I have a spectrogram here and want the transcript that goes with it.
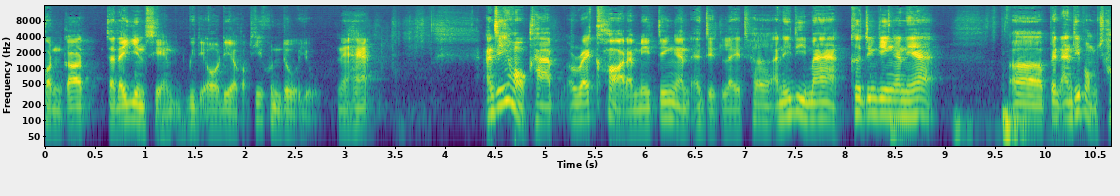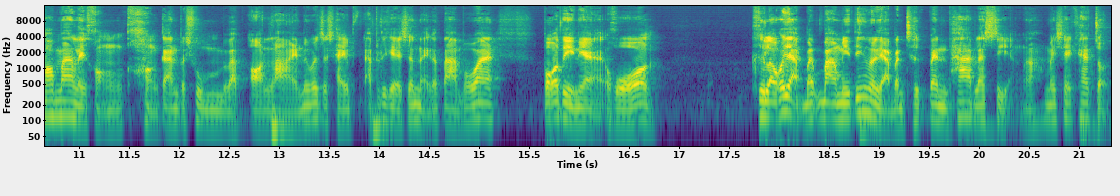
คนก็จะได้ยินเสียงวิดีโอเดียวกับที่คุณดูอยู่นะฮะอันที่ 6 ครับ record a meeting and edit later อันนี้ดีมาก คือจริง ๆ อันเนี้ยเออเป็นอันที่ผมชอบมากเลยของของการประชุมแบบออนไลน์ ไม่ว่าจะใช้แอปพลิเคชันไหนก็ตาม เพราะว่าปกติเนี่ยโอ้โหคือเราก็อยากบาง meeting เราอยากบันทึกเป็นภาพและเสียงเนาะไม่ใช่แค่จด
